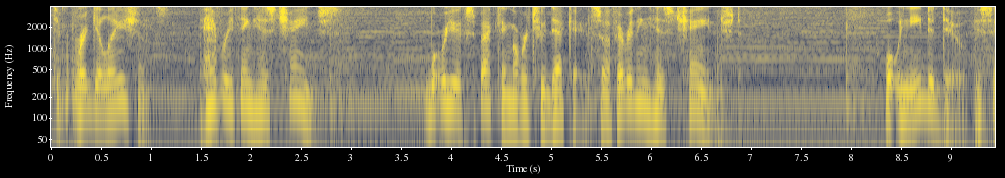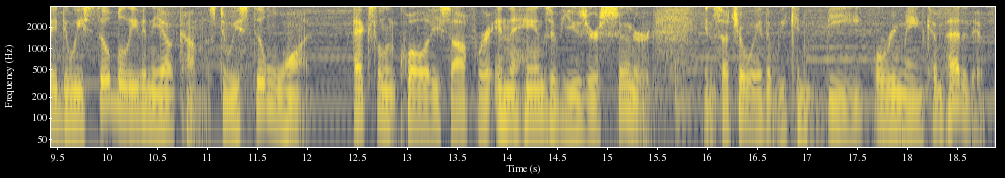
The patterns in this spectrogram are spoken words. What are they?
different regulations. Everything has changed. What were you expecting over two decades? So if everything has changed, what we need to do is say, do we still believe in the outcomes? Do we still want excellent quality software in the hands of users sooner in such a way that we can be or remain competitive?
